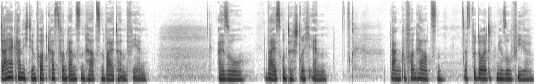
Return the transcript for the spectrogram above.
Daher kann ich den Podcast von ganzem Herzen weiterempfehlen. Also weiß-n. Danke von Herzen. Das bedeutet mir so viel.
